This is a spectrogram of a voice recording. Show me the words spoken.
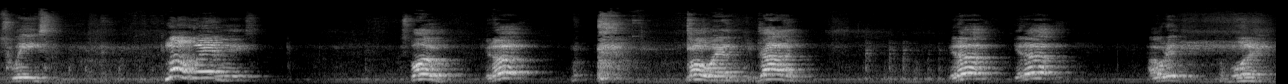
Squeeze. Come on, Webb. Squeeze. Explode. Get up. Come on, Webb. Keep driving. Get up. Get up. Hold it. Oh boy.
